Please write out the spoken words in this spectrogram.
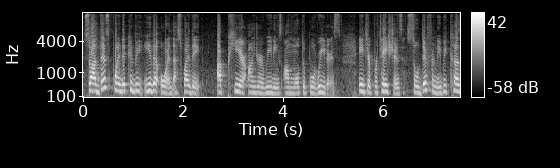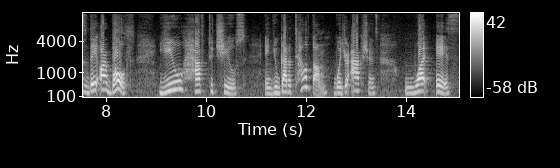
So at this point, they could be either or, and that's why they appear on your readings on multiple readers interpretations so differently because they are both. You have to choose and you got to tell them with your actions what is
